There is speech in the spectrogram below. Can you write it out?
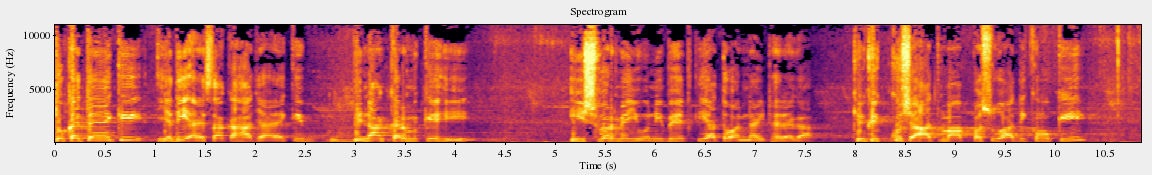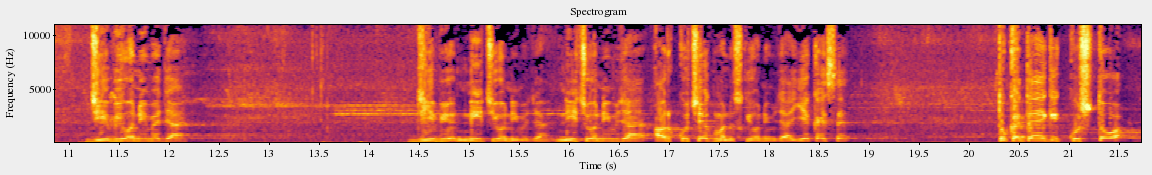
तो कहते हैं कि यदि ऐसा कहा जाए कि बिना कर्म के ही ईश्वर ने योनि भेद किया तो अन्याय ठहरेगा, क्योंकि कुछ आत्मा पशु आदिकों की जीव योनि में जाए। जीव नीच योनि में जाए। नीच योनि में जाए और कुछ एक मनुष्य की योनि में जाए। ये कैसे? तो कहते हैं कि कुछ तो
